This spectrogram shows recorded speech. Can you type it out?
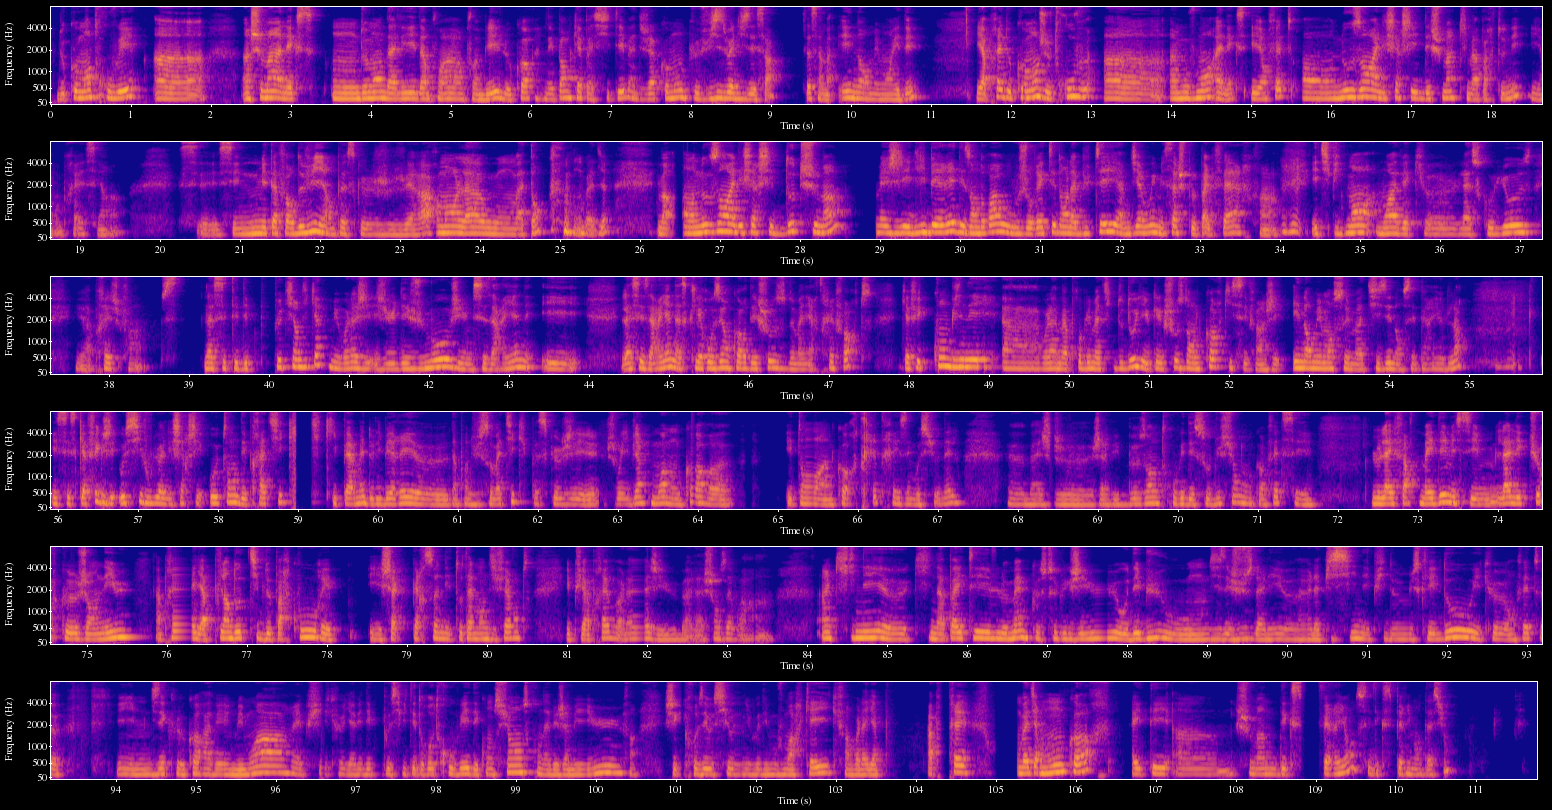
de comment trouver un, un chemin annexe. On demande d'aller d'un point A à un point B, le corps n'est pas en capacité, bah déjà comment on peut visualiser ça? Ça, ça m'a énormément aidé. Et après, de comment je trouve un, un mouvement annexe. Et en fait, en osant aller chercher des chemins qui m'appartenaient, et après, c'est un, c'est, une métaphore de vie, hein, parce que je vais rarement là où on m'attend, on va dire. Eh ben, en osant aller chercher d'autres chemins, mais j'ai libéré des endroits où j'aurais été dans la butée à me dire oui, mais ça, je peux pas le faire. Enfin, Mhm. et typiquement, moi, avec euh, la scoliose, et après, je- enfin, là, c'était des petits handicaps, mais voilà, j'ai eu des jumeaux, j'ai eu une césarienne, et la césarienne a sclérosé encore des choses de manière très forte, qui a fait combiner à voilà ma problématique de dos, il y a eu quelque chose dans le corps qui s'est, enfin, j'ai énormément somatisé dans ces périodes-là. Et c'est ce qui a fait que j'ai aussi voulu aller chercher autant des pratiques qui permettent de libérer euh, d'un point de vue somatique, parce que j'ai, je voyais bien que moi, mon corps, euh, étant un corps très très émotionnel, euh, bah, j'avais besoin de trouver des solutions. Donc en fait, c'est le life art m'a aidé, mais c'est la lecture que j'en ai eue. Après, il y a plein d'autres types de parcours et, et chaque personne est totalement différente. Et puis après, voilà, j'ai eu bah, la chance d'avoir un, un kiné euh, qui n'a pas été le même que celui que j'ai eu au début où on me disait juste d'aller euh, à la piscine et puis de muscler le dos et que en fait euh, il me disait que le corps avait une mémoire et puis qu'il y avait des possibilités de retrouver des consciences qu'on n'avait jamais eues. Enfin, j'ai creusé aussi au niveau des mouvements archaïques. Enfin voilà, après on va dire mon corps a été un chemin d'expérience et d'expérimentation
